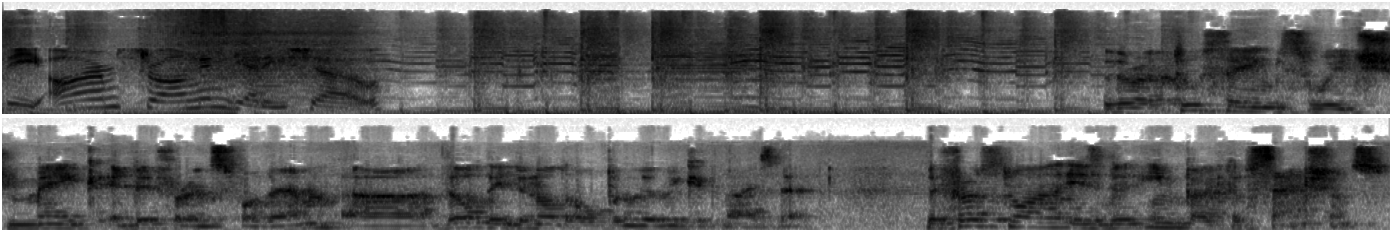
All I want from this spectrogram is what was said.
The Armstrong and Getty Show. There are two things which make a difference for them, uh, though they do not openly recognize that. The first one is the impact of sanctions.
